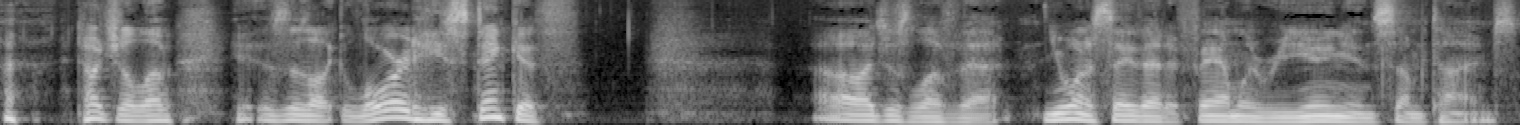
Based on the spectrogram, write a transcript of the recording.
Don't you love? This is like, Lord, he stinketh. Oh, I just love that. You want to say that at family reunions sometimes.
